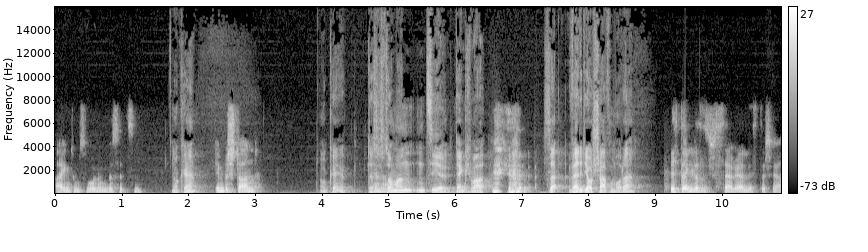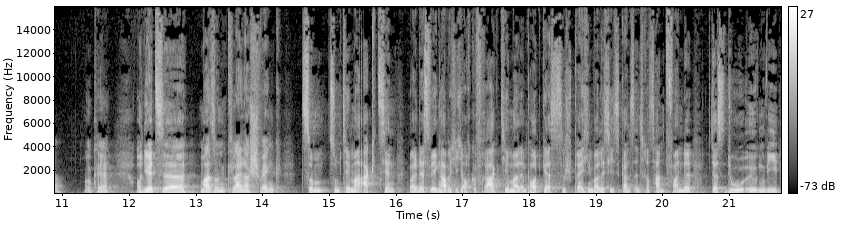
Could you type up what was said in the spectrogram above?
Eigentumswohnungen besitzen Okay. im Bestand. Okay. Das ist Genau. doch mal ein Ziel, denke ich mal. Werdet ihr auch schaffen, oder? Ich denke, das ist sehr realistisch, ja. Okay. Und jetzt äh, mal so ein kleiner Schwenk zum, zum Thema Aktien, weil deswegen habe ich dich auch gefragt, hier mal im Podcast zu sprechen, weil ich es ganz interessant fand, dass du irgendwie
